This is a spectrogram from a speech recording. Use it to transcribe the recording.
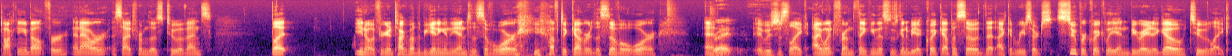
talking about for an hour aside from those two events. But you know, if you're going to talk about the beginning and the end to the Civil War, you have to cover the Civil War. And Right. it was just like I went from thinking this was going to be a quick episode that I could research super quickly and be ready to go to like,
